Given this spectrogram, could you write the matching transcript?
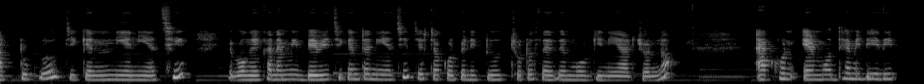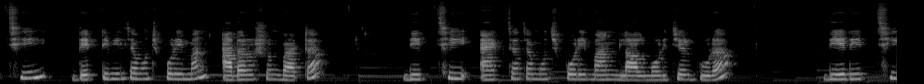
আট টুকরো চিকেন নিয়ে নিয়েছি এবং এখানে আমি বেবি চিকেনটা নিয়েছি। চেষ্টা করবেন একটু ছোট সাইজের মুরগি নেওয়ার জন্য। এখন এর মধ্যে আমি দিয়ে দিচ্ছি দেড় টেবিল চামচ পরিমাণ আদা, রসুন বাটা। দিচ্ছি এক চা চামচ পরিমাণ লাল মরিচের গুঁড়া। দিয়ে দিচ্ছি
